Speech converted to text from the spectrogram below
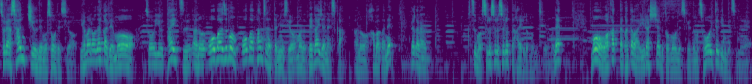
それは山中でもそうですよ。山の中でもそういうタイツあのオーバーズボンオーバーパンツだったらいいんですよ。まだでかいじゃないですか。あの幅がね。だから靴もスルスルスルって入ると思うんですけどもね。もう分かった方はいらっしゃると思うんですけれどもそういう時にですね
